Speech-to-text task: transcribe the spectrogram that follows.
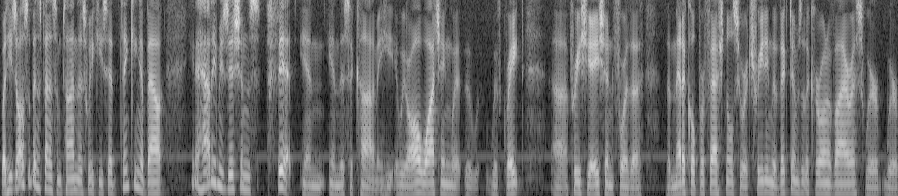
but he's also been spending some time this week. He said thinking about you know how do musicians fit in in this economy. He, we are all watching with with great uh, appreciation for the the medical professionals who are treating the victims of the coronavirus. We're, we're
